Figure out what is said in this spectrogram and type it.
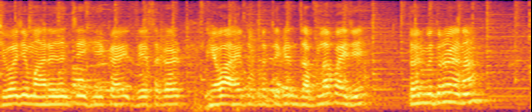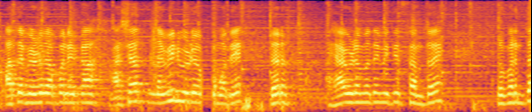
शिवाजी महाराजांचे हे काय जे सगळं ठेवा आहे तो प्रत्येकाने जपला पाहिजे. तर मित्रांनो आहे ना आता भेटून आपण एका अशाच नवीन व्हिडिओमध्ये. तर ह्या व्हिडिओमध्ये मी तेच थांबतोय. तोपर्यंत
